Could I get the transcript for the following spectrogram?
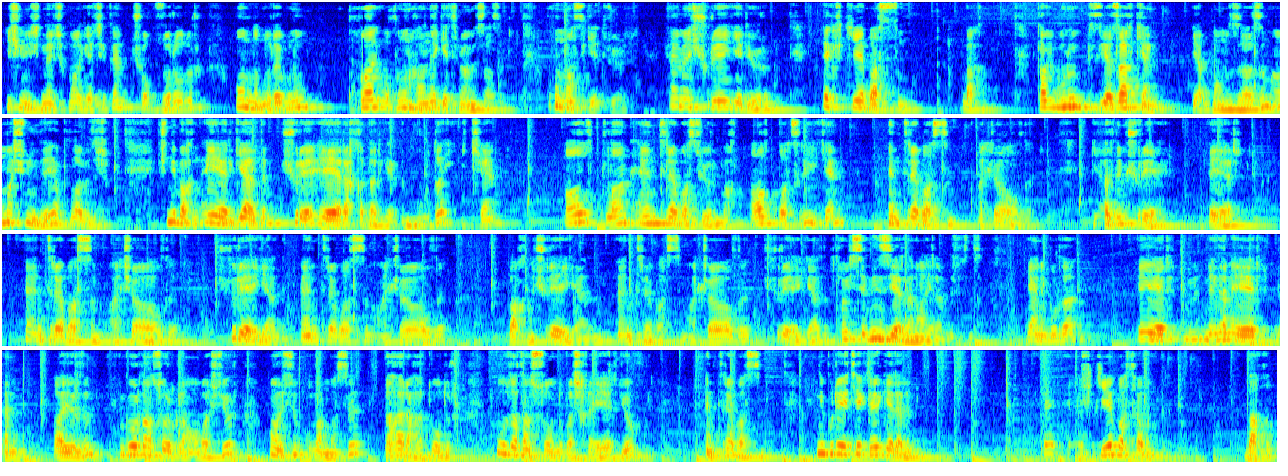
işin içinden çıkmak gerçekten çok zor olur. Ondan dolayı bunu kolay okunur haline getirmemiz lazım. Bunu nasıl getiriyoruz? Hemen şuraya geliyorum. F2'ye bastım. Bakın. Tabi bunu biz yazarken yapmamız lazım ama şimdi de yapılabilir. Şimdi bakın eğer geldim şuraya eğer'e kadar geldim. Burada iken altlan enter'e basıyorum bak. Alt basılı iken enter'e bastım. Aşağı aldı. Geldim şuraya. Eğer enter'e bastım aşağı aldı. Şuraya geldim. Enter'e bastım aşağı aldı. Bakın şuraya geldim. Enter'e bastım aşağı aldı. Şuraya geldim. Tabii istediğiniz yerden ayırabilirsiniz. Yani burada eğer neden eğerden ayırdım? Çünkü oradan sorgulama başlıyor. Onun için kullanması daha rahat olur. Bu zaten sonlu başka eğer yok. Enter'e bastım. Şimdi buraya tekrar gelelim. E, F2'ye basalım. Bakın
